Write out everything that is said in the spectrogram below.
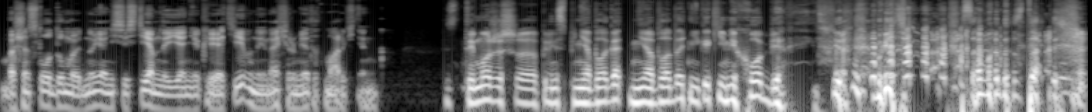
Большинство думает, ну я не системный, я не креативный, нахер мне этот маркетинг. Ты можешь, э, в принципе, не, облага- не обладать никакими хобби, быть самодостаточным.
